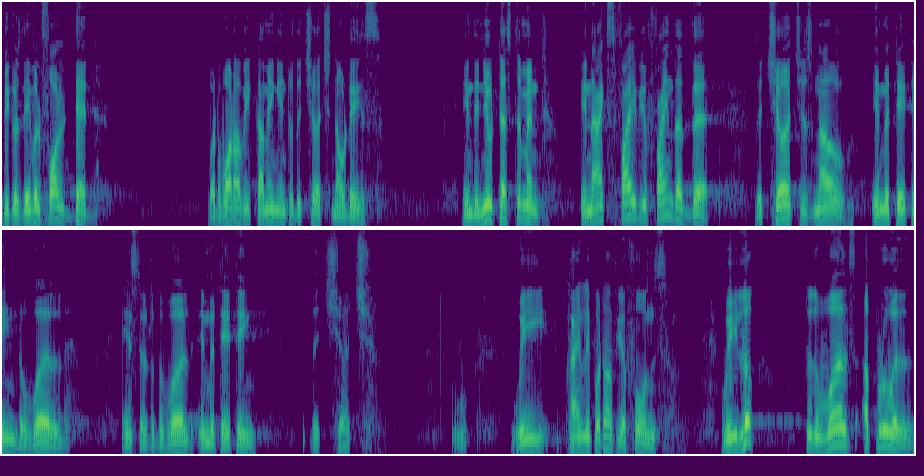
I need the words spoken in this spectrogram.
because they will fall dead. But what are we coming into the church nowadays? In the New Testament, in Acts 5, you find that there. The church is now imitating the world instead of the world imitating the church. We kindly put off your phones. We look to the world's approval.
